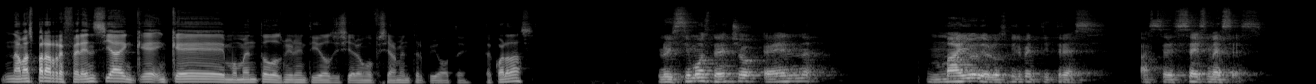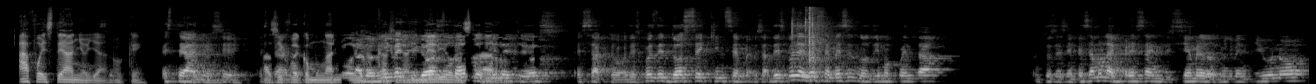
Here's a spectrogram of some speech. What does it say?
nada más para referencia, ¿en qué, ¿en qué momento 2022 hicieron oficialmente el pivote? ¿Te acuerdas? Lo hicimos, de hecho, en mayo de 2023, hace seis meses. Ah, fue este año ya, ok. Este año, sí. Este Así fue como un año. A 2022, 2022, exacto. Después de 12, 15 meses, o sea, después de 12 meses nos dimos cuenta entonces empezamos la empresa en diciembre de 2021,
